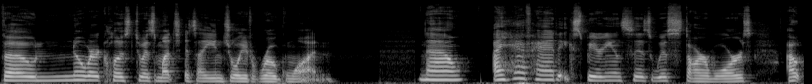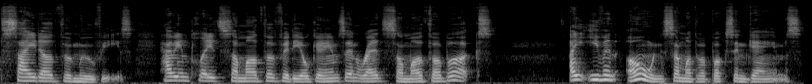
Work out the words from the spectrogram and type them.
though nowhere close to as much as I enjoyed Rogue One. Now, I have had experiences with Star Wars outside of the movies, having played some of the video games and read some of the books. I even own some of the books and games.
